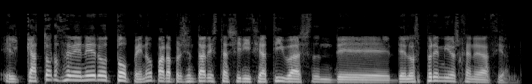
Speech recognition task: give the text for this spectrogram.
el 14 de enero tope, ¿no?, para presentar estas iniciativas de, de los premios Generación.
